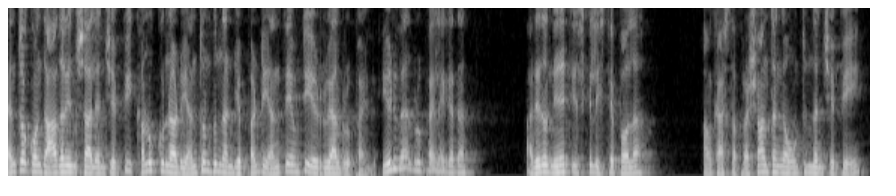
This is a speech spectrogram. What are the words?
ఎంతో కొంత ఆదరించాలి అని చెప్పి కనుక్కున్నాడు. ఎంత ఉంటుందని చెప్పంటే ఎంత ఏమిటి? ఏడు వేల రూపాయలు. ఏడు వేల రూపాయలే కదా. అదేదో నేనే తీసుకెళ్ళి ఇస్తే పోలా? ఆమె కాస్త ప్రశాంతంగా ఉంటుందని చెప్పి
